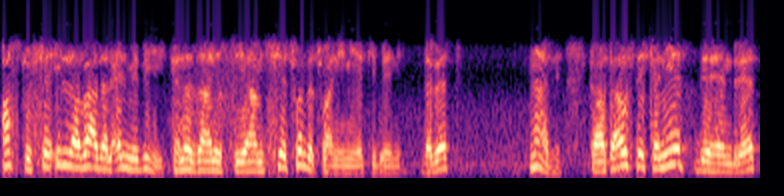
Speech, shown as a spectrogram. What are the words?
قصد الشيء إلا بعد العلم به كنزاني الصيام شيء شون دتواني نيتي بيني دبت نابێت کاتە ئەو شتێک کە نیەت دەهێنرێت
